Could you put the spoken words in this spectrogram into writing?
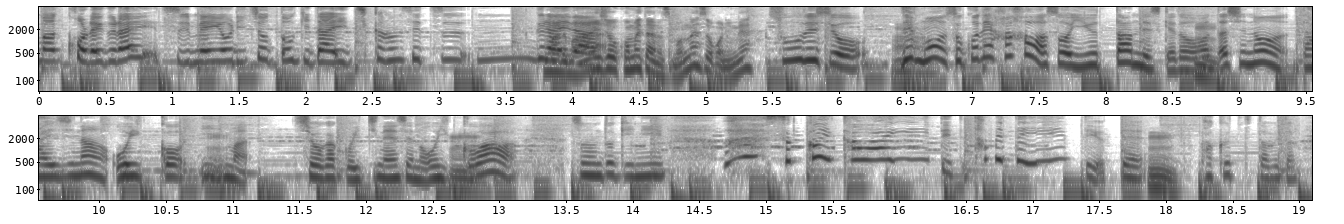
まあこれぐらい爪よりちょっと大きい第一関節。んぐまあらいだ、でも愛情込めたんですもんねそこにね。そうですよ、うん。でもそこで母はそう言ったんですけど、うん。私の大事な甥っ子、今小学校1年生の甥っ子は、その時に「うわーすっごい可愛いって言って食べていい?」って言って、うん。パクって食べたら「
